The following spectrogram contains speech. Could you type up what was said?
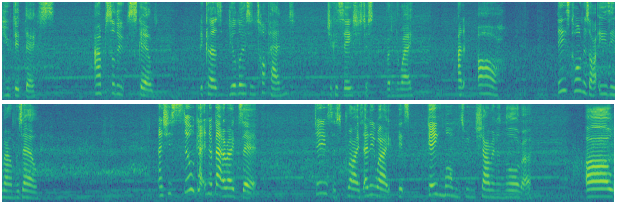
you did this. Absolute skill. Because you're losing top end. As you can see, she's just running away. And, oh, these corners are easy around Brazil. And she's still getting a better exit. Jesus Christ. Anyway, it's game on between Sharon and Laura. Oh,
